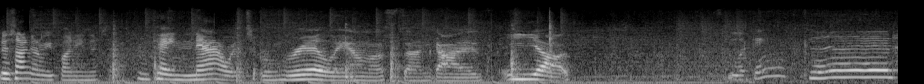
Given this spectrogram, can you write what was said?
It's not gonna be funny this time. Okay, now it's really almost done, guys. Yes. Looking good.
